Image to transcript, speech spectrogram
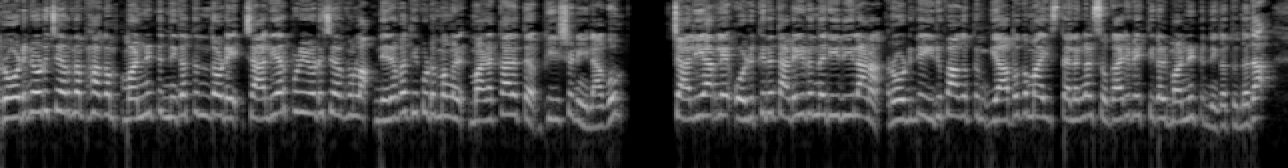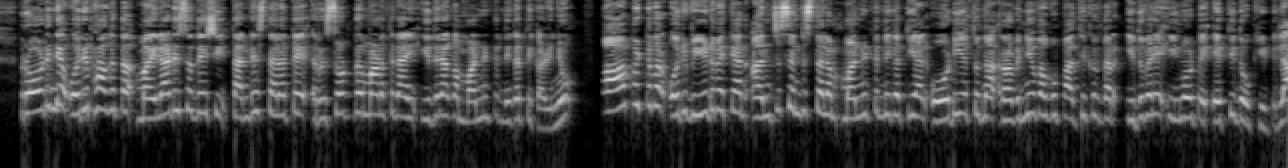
റോഡിനോട് ചേർന്ന ഭാഗം മണ്ണിട്ട് നികത്തുന്നതോടെ ചാലിയാർ പുഴയോട് ചേർന്നുള്ള നിരവധി കുടുംബങ്ങൾ മഴക്കാലത്ത് ഭീഷണിയിലാകും. ചാലിയാറിലെ ഒഴുക്കിന് തടയിടുന്ന രീതിയിലാണ് റോഡിന്റെ ഇരുഭാഗത്തും വ്യാപകമായി സ്ഥലങ്ങൾ സ്വകാര്യ വ്യക്തികൾ മണ്ണിട്ട് നികത്തുന്നത്. റോഡിന്റെ ഒരു ഭാഗത്ത് മൈലാടി സ്വദേശി തന്റെ സ്ഥലത്തെ റിസോർട്ട് നിർമ്മാണത്തിനായി ഇതിനകം മണ്ണിട്ട് നികത്തി കഴിഞ്ഞു. പാവപ്പെട്ടവർ ഒരു വീട് വെക്കാൻ അഞ്ച് സെന്റ് സ്ഥലം മണ്ണിട്ട് നികത്തിയാൽ ഓടിയെത്തുന്ന റവന്യൂ വകുപ്പ് അധികൃതർ ഇതുവരെ ഇങ്ങോട്ട് എത്തി നോക്കിയിട്ടില്ല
